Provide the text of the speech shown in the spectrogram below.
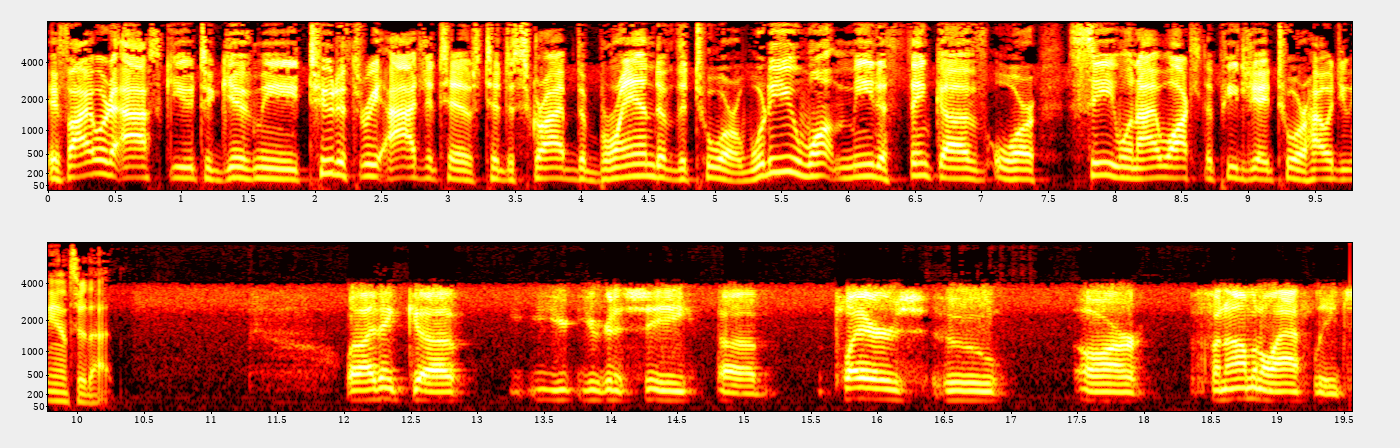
If I were to ask you to give me two to three adjectives to describe the brand of the tour, what do you want me to think of or see when I watch the PGA Tour? How would you answer that? Well, I think uh, you, are going to see uh, players who are phenomenal athletes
